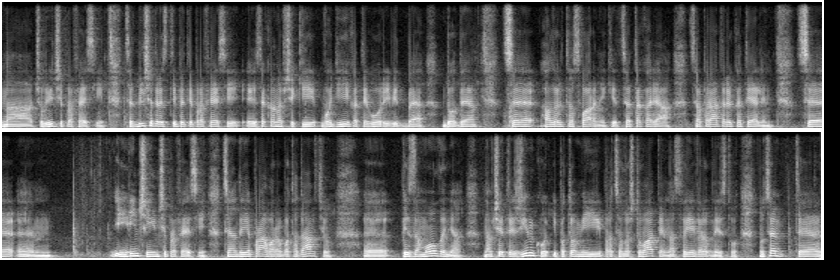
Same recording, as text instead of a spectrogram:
на чоловічі професії. Це більше 35 професій. Е, Це крановщики, водії категорії від Б до Д, це газоелектросварники, це токаря, це оператори котелень, це. ем, і інші інші професії. Це надає право роботодавцю е, під замовлення навчити жінку і потім її працевлаштувати на своє виробництво. Ну це те,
